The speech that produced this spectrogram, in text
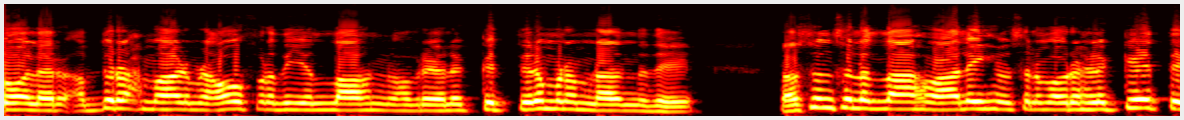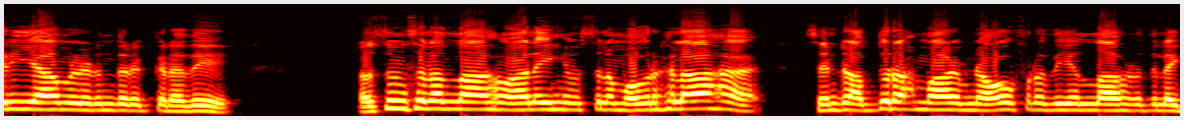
தோழர் அப்துல் ரஹ்மான் அவுஃப் ரலியல்லாஹு அன்ஹு அவர்களுக்கு திருமணம் நடந்தது. ரசூல் சல்லாஹ் அலஹி வஸ்லம் அவர்களுக்கே தெரியாமல் இருந்திருக்கிறது. ரசூல் சல்லாஹ் அலஹி வஸ்லம் அவர்களாக சென்று அப்துல் ரஹ்மான் அவுஃப் ரலியல்லாஹு அன்ஹு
